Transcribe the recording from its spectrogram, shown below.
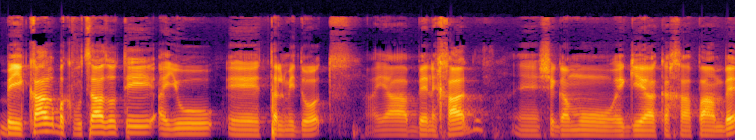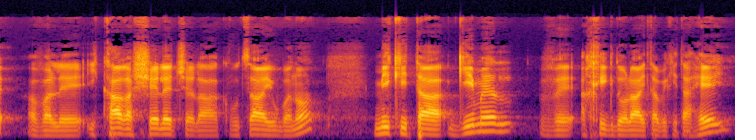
בעיקר בקבוצה הזאת היו אה, תלמידות, היה בן אחד, שגם הוא הגיע ככה פעם ב, אבל עיקר השלד של הקבוצה היו בנות, מכיתה ג' והכי גדולה הייתה בכיתה ה',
